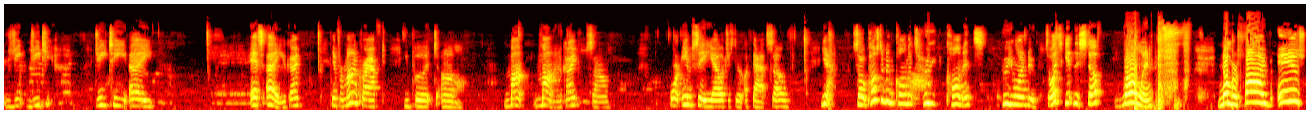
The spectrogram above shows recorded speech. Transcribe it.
G, GT, GTA SA. Okay. Then for Minecraft, you put um mine, mine. Okay. So or MC. Yeah, let's just do it like that. So yeah. So post them in the comments who comments who you want to do. So let's get this stuff rolling. Number five is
